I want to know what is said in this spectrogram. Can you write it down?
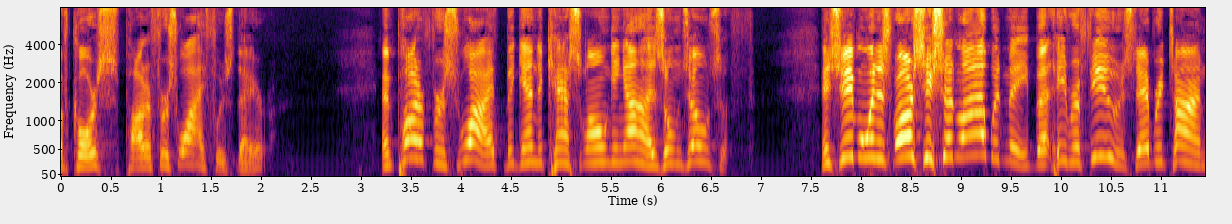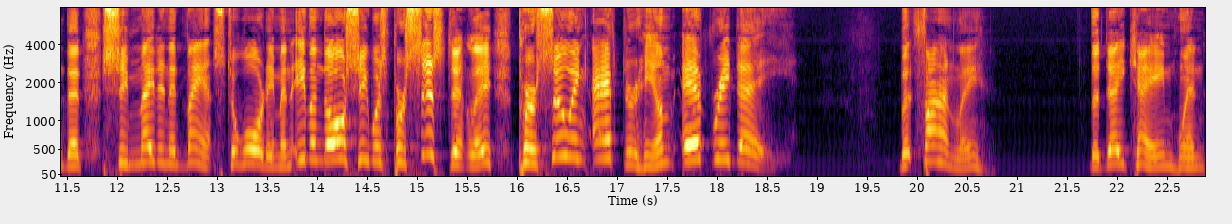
of course, Potiphar's wife was there. And Potiphar's wife began to cast longing eyes on Joseph. And she even went as far as she said, Lie with me. But he refused every time that she made an advance toward him. And even though she was persistently pursuing after him every day. But finally, the day came when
